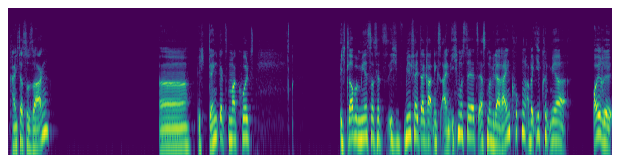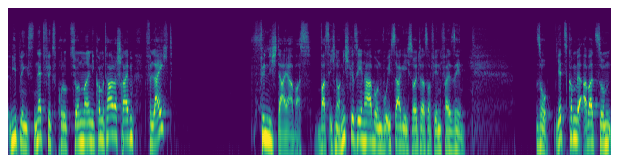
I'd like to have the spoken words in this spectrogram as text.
kann ich das so sagen? Äh, ich denke jetzt mal kurz. Ich glaube, mir ist das jetzt, ich, mir fällt da gerade nichts ein. Ich muss da jetzt erstmal wieder reingucken, aber ihr könnt mir eure Lieblings-Netflix-Produktion mal in die Kommentare schreiben. Vielleicht finde ich da ja was, was ich noch nicht gesehen habe und wo ich sage, ich sollte das auf jeden Fall sehen. So, jetzt kommen wir aber zum,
